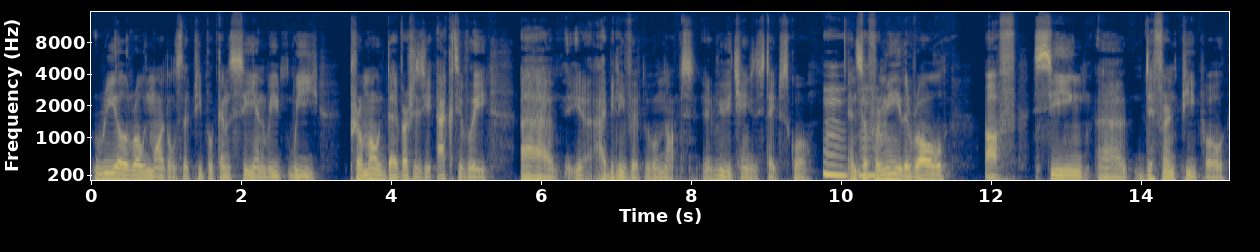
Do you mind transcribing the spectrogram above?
real role models that people can see and we we promote diversity actively uh, you know, I believe it will not really change the status quo. Mm, and so mm. for me, the role of seeing uh, different people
